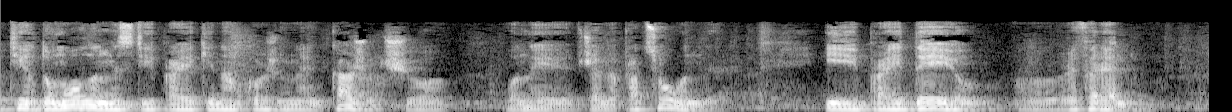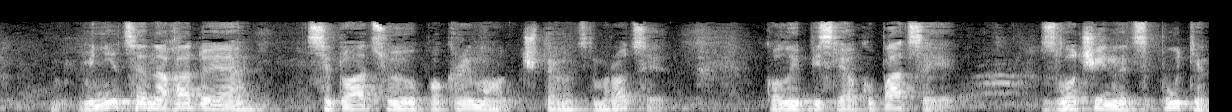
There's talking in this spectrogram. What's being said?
Тих домовленостей, про які нам кожен день кажуть, що вони вже напрацьовані, і про ідею е, референдуму. Мені це нагадує ситуацію по Криму в 2014 році, коли після окупації злочинець Путін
